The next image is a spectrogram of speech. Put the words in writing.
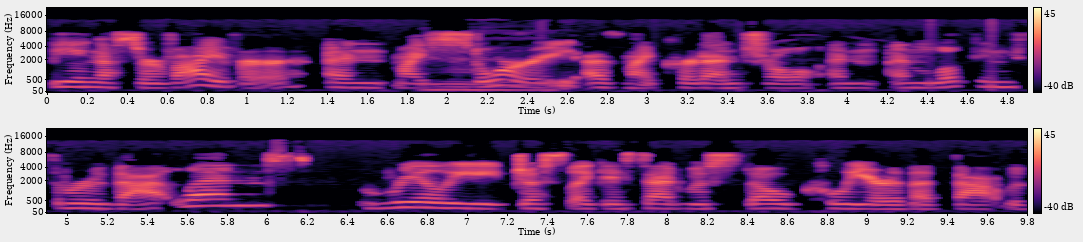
being a survivor and my mm. story as my credential and, and looking through that lens really just like I said was so clear that that was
